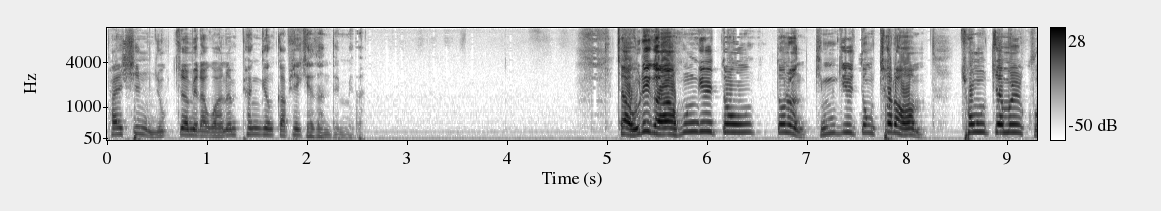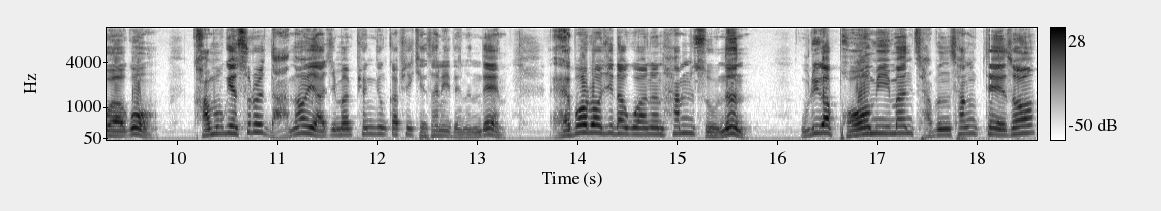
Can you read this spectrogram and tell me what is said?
86점이라고 하는 평균값이 계산됩니다. 자 우리가 홍길동 또는 김길동처럼 총점을 구하고 과목의 수를 나눠야지만 평균값이 계산이 되는데 에버러지라고 하는 함수는 우리가 범위만 잡은 상태에서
